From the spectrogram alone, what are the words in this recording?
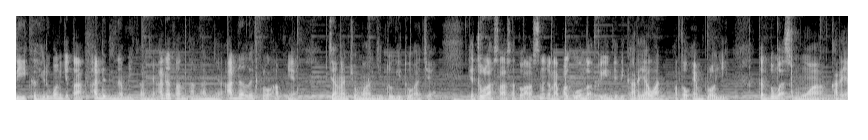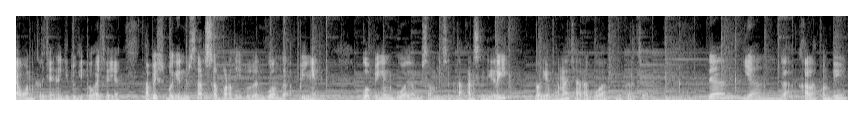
di kehidupan kita, ada dinamikanya, ada tantangannya, ada level up-nya. Jangan cuma gitu-gitu aja. Itulah salah satu alasan kenapa gue nggak pengen jadi karyawan atau employee. Tentu nggak semua karyawan kerjanya gitu-gitu aja ya. Tapi sebagian besar seperti itu dan gue nggak pingin. Gue pingin gue yang bisa menciptakan sendiri bagaimana cara gue bekerja. Dan yang nggak kalah penting,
